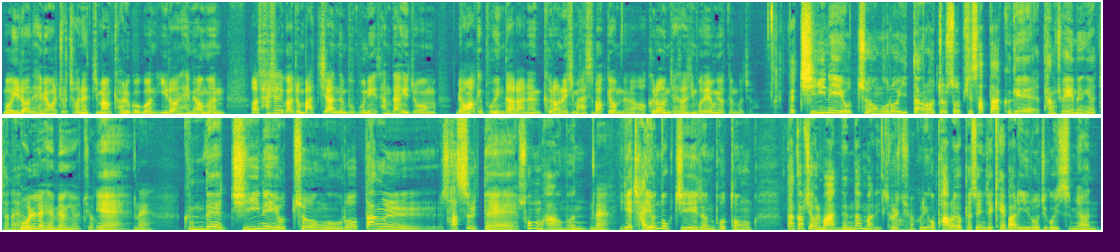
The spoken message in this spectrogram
뭐 이런 해명을 쭉 전했지만 결국은 이런 해명은 어, 사실과 좀 맞지 않는 부분이 상당히 좀 명확해 보인다라는 그런 의심을 할 수밖에 없는 어, 그런 재산 신고 내용이었던 거죠. 그러니까 지인의 요청으로 이 땅을 어쩔 수 없이 샀다. 그게 당초 해명이었잖아요. 원래 해명이었죠. 예. 네. 근데 지인의 요청으로 땅을 샀을 때 속마음은 네. 이게 자연 녹지는 보통 땅값이 얼마 안 된단 말이죠. 그렇죠. 그리고 바로 옆에서 이제 개발이 이루어지고 있으면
